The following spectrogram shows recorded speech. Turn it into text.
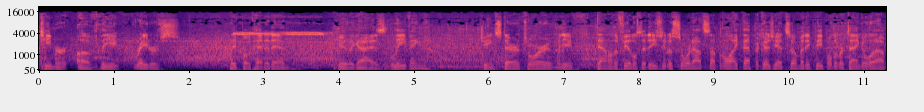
Teamer of the Raiders. They both headed in. Here the guys leaving Gene's territory. When you down on the field, it's easy to sort out something like that because you had so many people that were tangled up.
